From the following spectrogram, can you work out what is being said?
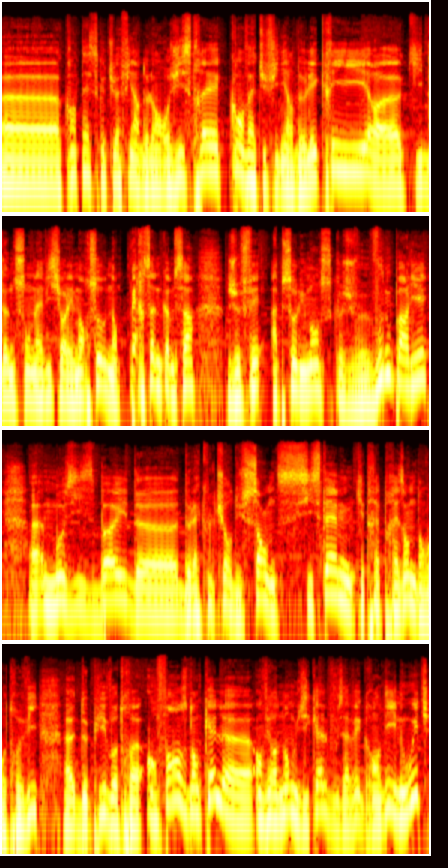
Euh, quand est-ce que tu vas finir de l'enregistrer, quand vas-tu finir de l'écrire, qui donne son avis sur les morceaux. Non, personne comme ça. Je fais absolument ce que je veux. Vous nous parliez, Moses Boyd, de la culture du sound system qui est très présente dans votre vie euh, depuis votre enfance. Dans quel euh, environnement musical vous avez grandi? In which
